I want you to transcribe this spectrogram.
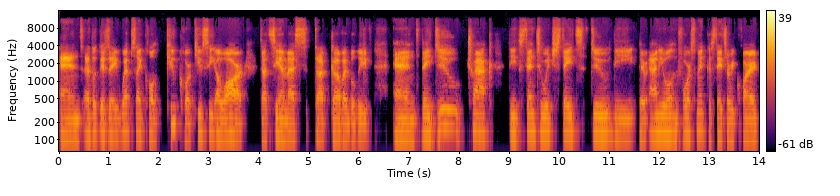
And I looked, there's a website called QCOR, QCOR dot cms.gov, I believe and they do track the extent to which states do the their annual enforcement because states are required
